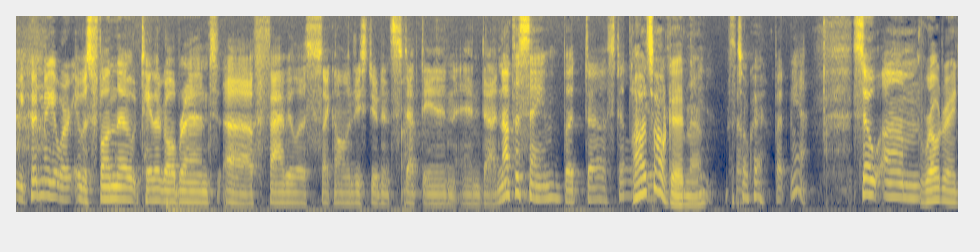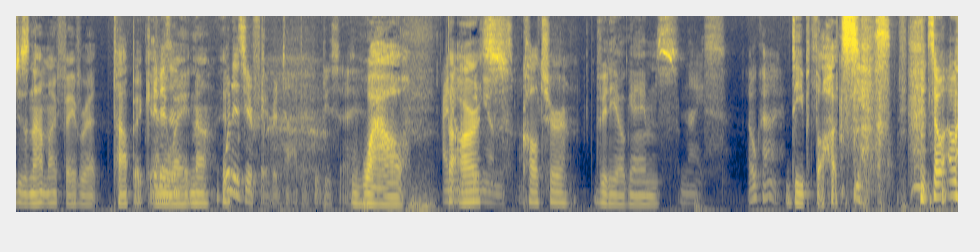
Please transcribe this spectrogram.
We, we could make it work. It was fun though. Taylor Goldbrand, uh, fabulous psychology student, stepped in, and uh, not the same, but uh, still. Oh, it's all good, man. Yeah. It's so, okay. But yeah, so um, road rage is not my favorite topic anyway. Isn't? No. It, what is your favorite topic? Would you say? Wow, the arts, the culture, video games. Nice. Okay. Deep thoughts. Yes. so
